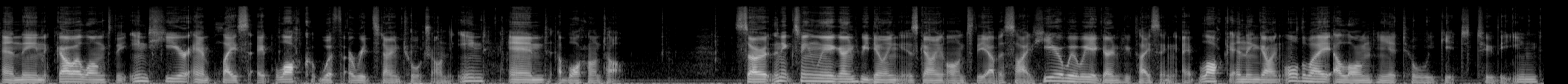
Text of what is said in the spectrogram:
and then go along to the end here and place a block with a redstone torch on the end and a block on top. So the next thing we're going to be doing is going on to the other side here where we are going to be placing a block and then going all the way along here till we get to the end.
